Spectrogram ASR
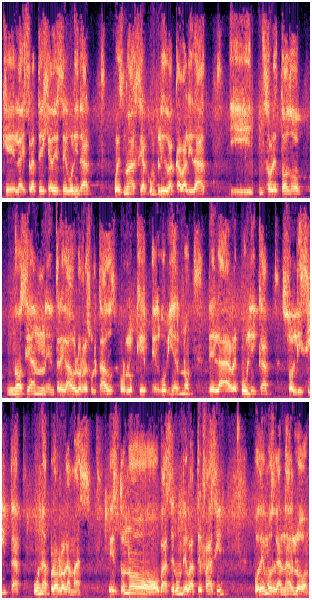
que la estrategia de seguridad pues no se ha cumplido a cabalidad y sobre todo no se han entregado los resultados, por lo que el gobierno de la República solicita una prórroga más. Esto no va a ser un debate fácil, podemos ganarlo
